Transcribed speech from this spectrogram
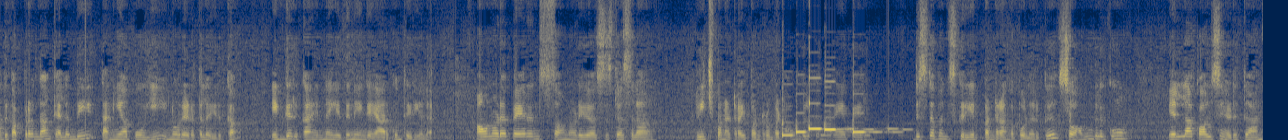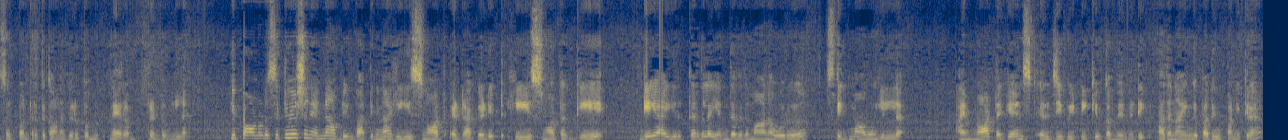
அதுக்கப்புறம் தான் கிளம்பி தனியாக போய் இன்னொரு இடத்துல இருக்கான். எங்கே இருக்கான் என்ன ஏதுன்னு எங்கள் யாருக்கும் தெரியல. அவனோட பேரண்ட்ஸ் அவனுடைய சிஸ்டர்ஸ் எல்லாம் ரீச் பண்ண ட்ரை பண்ணுறோம் பட் அவங்களுக்கு நிறைய பேர் டிஸ்டர்பன்ஸ் கிரியேட் பண்ணுறாங்க போல இருக்குது ஸோ அவங்களுக்கும் எல்லா கால்ஸும் எடுத்து ஆன்சர் பண்ணுறதுக்கான விருப்பம் நேரம் ரெண்டும் இல்லை. இப்போ அவனோட சுச்சுவேஷன் என்ன அப்படின்னு பார்த்தீங்கன்னா he is not a drug addict he is not a gay கேயாக இருக்கிறதுல எந்த விதமான ஒரு ஸ்டிக்மாவும் இல்லை. I am not against LGBTQ community அதை நான் இங்கே பதிவு பண்ணிக்கிறேன்.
